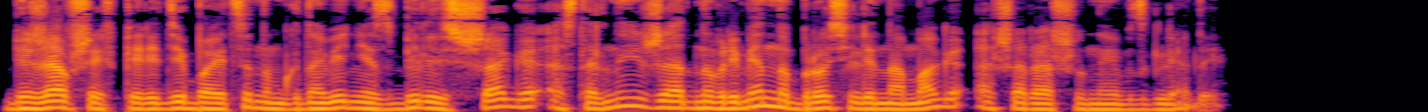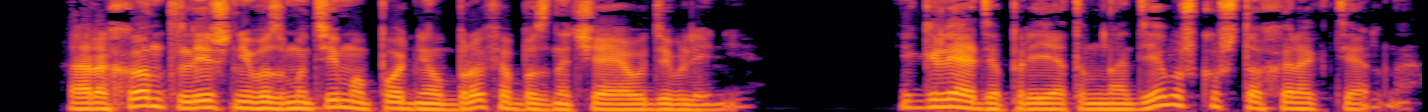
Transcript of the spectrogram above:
Бежавшие впереди бойцы на мгновение сбились с шага, остальные же одновременно бросили на мага ошарашенные взгляды. Архонт лишь невозмутимо поднял бровь, обозначая удивление. Глядя при этом на девушку, что характерно,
